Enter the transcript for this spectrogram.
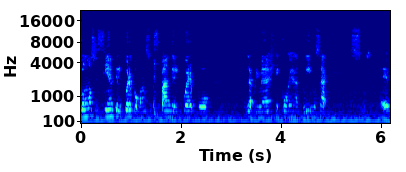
cómo se siente el cuerpo, cómo se expande el cuerpo la primera vez que coges a tu hijo, o sea, eh,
